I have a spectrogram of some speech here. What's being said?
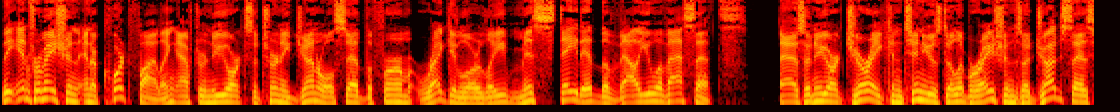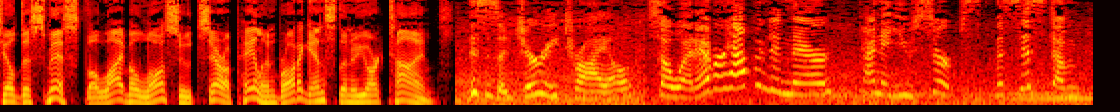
The information in a court filing after New York's Attorney General said the firm regularly misstated the value of assets. As a New York jury continues deliberations, a judge says he'll dismiss the libel lawsuit Sarah Palin brought against the New York Times. This is a jury trial, so whatever happened in there kind of usurps the system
